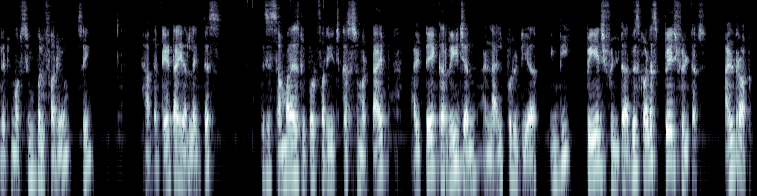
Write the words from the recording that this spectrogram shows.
a little more simple for you. See? Have the data here like this. This is summarized report for each customer type. I'll take a region and i'll put it here in the page filter. This is called as page filters. I'll drop it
